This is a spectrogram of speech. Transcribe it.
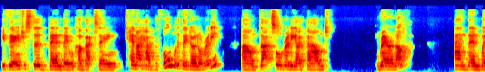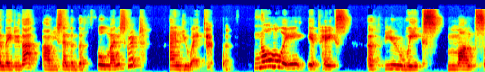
If they're interested, then they will come back saying, Can I have the full if they don't already? Um, that's already, I found, rare enough. And then when they do that, um, you send them the full manuscript and you wait. Normally, it takes a few weeks, months.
